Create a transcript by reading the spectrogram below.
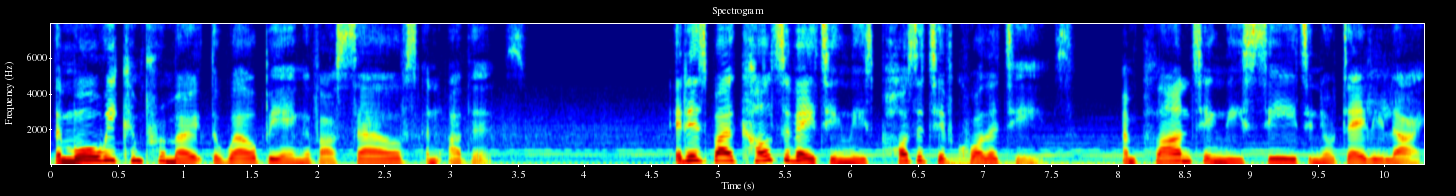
the more we can promote the well being of ourselves and others. It is by cultivating these positive qualities and planting these seeds in your daily life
